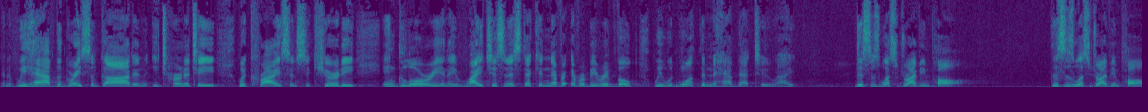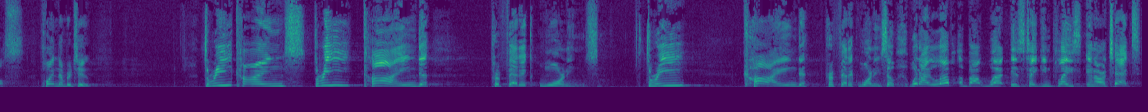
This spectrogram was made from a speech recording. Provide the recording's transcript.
And if we have the grace of God and eternity with Christ and security in glory and a righteousness that can never ever be revoked, we would want them to have that too, right? This is what's driving Paul. This is what's driving Paul's. Point number two. Three kinds, three kind prophetic warnings. Three kind prophetic warnings. So what I love about what is taking place in our text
